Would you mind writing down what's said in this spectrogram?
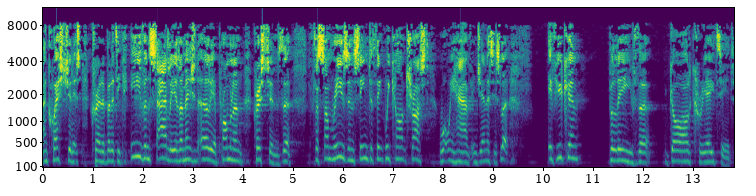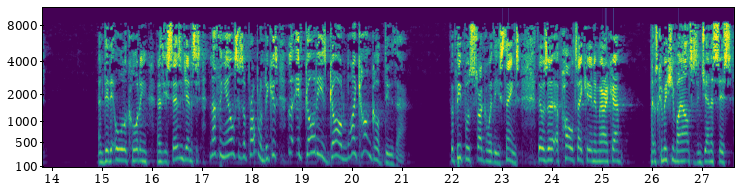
and question its credibility. Even sadly, as I mentioned earlier, prominent Christians that for some reason seem to think we can't trust what we have in Genesis. Look, if you can believe that God created and did it all according as he says in Genesis, nothing else is a problem because look, if God is God, why can't God do that? But people struggle with these things. There was a, a poll taken in America it was commissioned by Answers in Genesis.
